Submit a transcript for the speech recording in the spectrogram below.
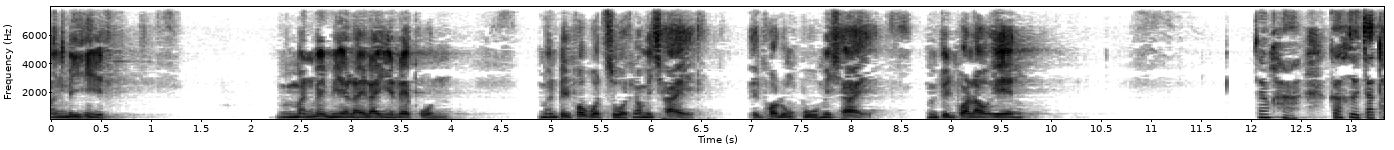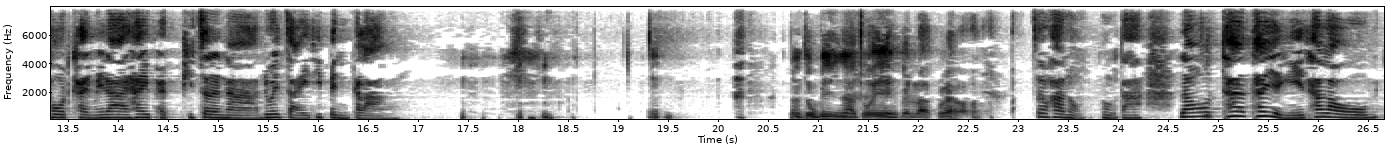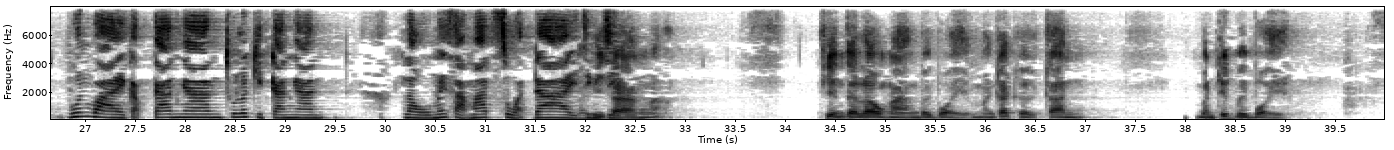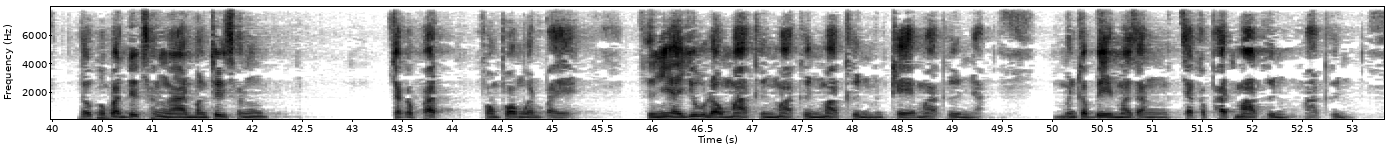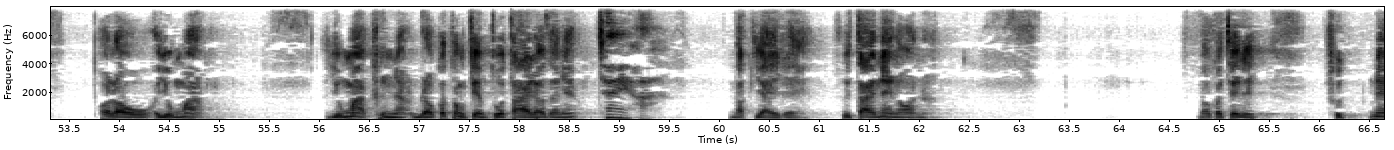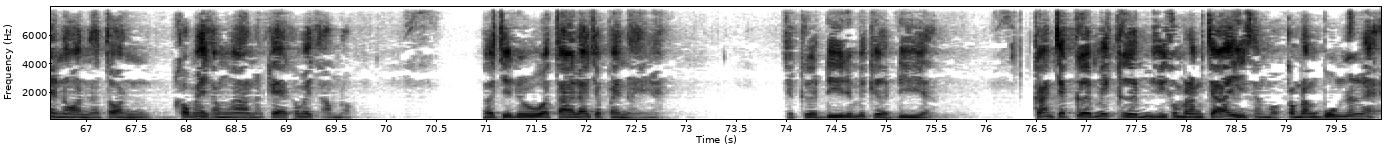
มันมีเหตุ มันไม่มีอะไรไล่เหตุไล่ผล มันเป็นเพราะบทสวดก็ไม่ใช่ เป็นเพราะหลวงปู่ไม่ใช่ มันเป็นเพราะเราเอง เจ้าค่ะ ก็คือจะโทษใครไม่ได้ให้พิจารณาด้วยใจที่เป็นกลางต้องพิจารณาตัวเองเป็นหลักแล้ว เจ้าค่ะหลวงหลวงตา แล้วถ้าถ้าอย่างนี้ถ้าเราวุ่นวายกับการงานธุรกิจการงาน เราไม่สามารถสวดได้จไม่มีริงทางอะเพียงแต่เราห่างบ่อยๆ มันก็เกิดการบันทึกบ่อยๆ เราก็บันทึกทั้งงานบันทึกทั้งจักรพรรดิพร้อม ๆ กันไป ทีนี้อายุเรามากขึ้นมากขึ้นมากขึ้น มันแก่มากขึ้นเนี่ย มันก็เบนมาทางจักรพรรดิมากขึ้นมากขึ้น เพราะเราอายุมากอายุมากขึ้นเนี่ยเราก็ต้องเตรียมตัวตายแล้วตอนเนี้ยๆใช่ค่ะ หลักใหญ่เลย คือตายแน่นอนนะเราก็จะฝึกแน่นอนนะตอนเขาไม่ให้ทำงานนะแกก็ไม่ทำหรอกเราจะรู้ว่าตายแล้วจะไปไหนไงจะเกิดดีหรือไม่เกิดดี การจะเกิดไม่เกิดมันมีกำลังใจท่านบอกกำลังบุญนั่นแหละ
